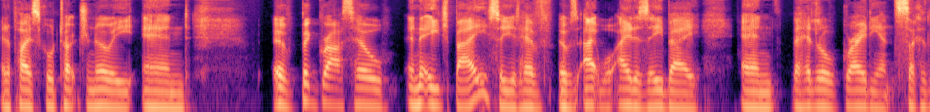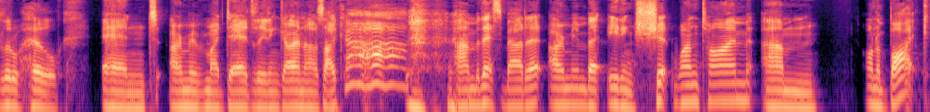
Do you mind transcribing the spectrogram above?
at a place called Tochanui and a big grass hill in each bay. So you'd have it was eight, well A to Z bay, and they had little gradients, like a little hill. And I remember my dad letting go, and I was like, ah. um, but that's about it. I remember eating shit one time. Um, on a bike.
